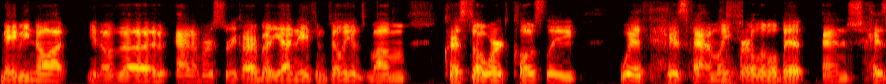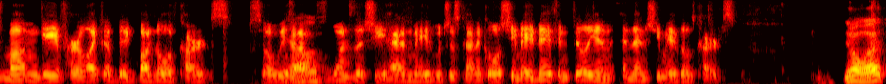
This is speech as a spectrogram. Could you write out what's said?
maybe not you know the anniversary card but yeah nathan fillion's mom crystal worked closely with his family for a little bit and his mom gave her like a big bundle of cards so we have awesome. ones that she handmade which is kind of cool she made nathan fillion and then she made those cards You know what?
